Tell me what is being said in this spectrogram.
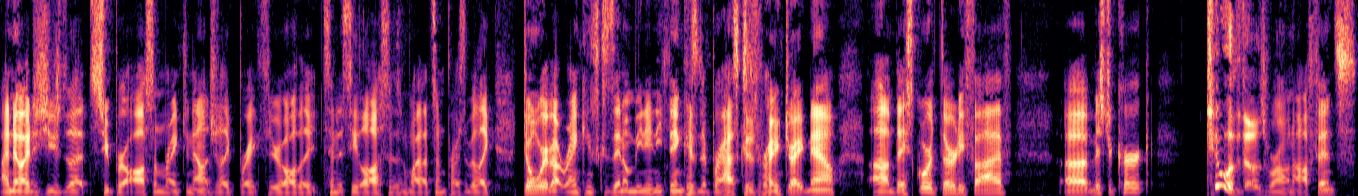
I know I just used that super awesome ranked analogy, like break through all the Tennessee losses and why that's impressive. But like, don't worry about rankings because they don't mean anything because Nebraska's ranked right now. Um, they scored 35. Uh, Mr. Kirk, two of those were on offense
